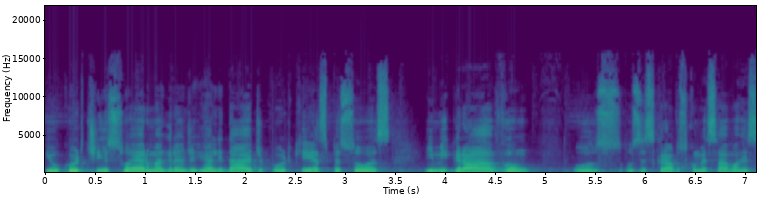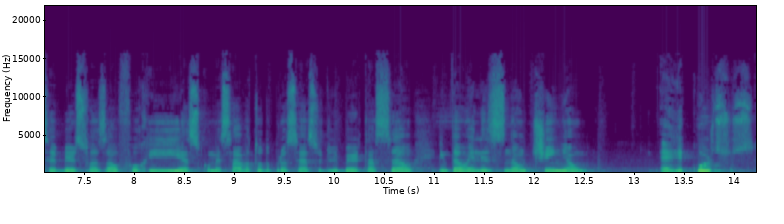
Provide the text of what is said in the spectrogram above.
E o cortiço era uma grande realidade, porque as pessoas imigravam, os, os escravos começavam a receber suas alforrias, começava todo o processo de libertação, então eles não tinham é, recursos.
